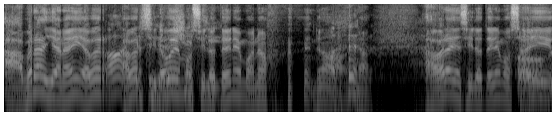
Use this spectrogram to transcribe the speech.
Ah, Brian ahí, a ver, ah, a ver si lo vemos, si lo tenemos, no. no, no. A Brian si lo tenemos oh, ahí.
